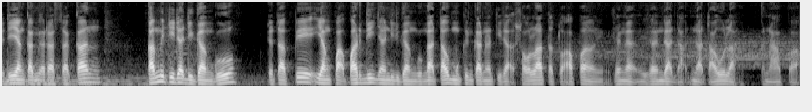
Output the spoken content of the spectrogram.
Jadi yang kami rasakan kami tidak diganggu, tetapi yang Pak Pardi yang diganggu. Nggak tahu mungkin karena tidak sholat atau apa. Saya nggak saya nggak, nggak, tahu lah kenapa.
